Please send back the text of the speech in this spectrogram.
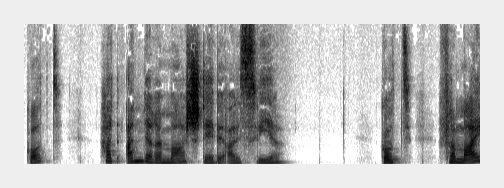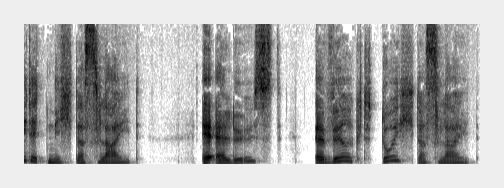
Gott hat andere Maßstäbe als wir. Gott vermeidet nicht das Leid, er erlöst, er wirkt durch das Leid.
